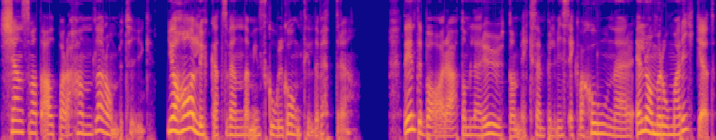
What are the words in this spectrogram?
Känns som att allt bara handlar om betyg. Jag har lyckats vända min skolgång till det bättre. Det är inte bara att de lär ut om exempelvis ekvationer eller om romarriket.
